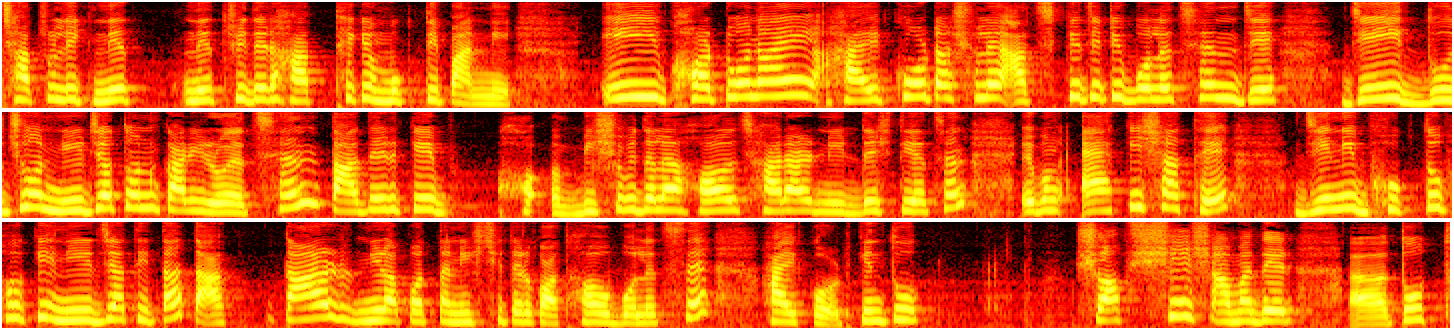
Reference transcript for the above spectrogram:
ছাত্রলীগ নেত- নেত্রীদের হাত থেকে মুক্তি পাননি। এই ঘটনায় হাইকোর্ট আসলে আজকে যেটি বলেছেন যে যেই দুজন নির্যাতনকারী রয়েছেন, তাদেরকে বিশ্ববিদ্যালয় হল ছাড়ার নির্দেশ দিয়েছেন এবং একই সাথে যিনি ভুক্তভোগী নির্যাতিতা তার নিরাপত্তা নিশ্চিতের কথাও বলেছে হাইকোর্ট। কিন্তু সবশেষ আমাদের তথ্য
